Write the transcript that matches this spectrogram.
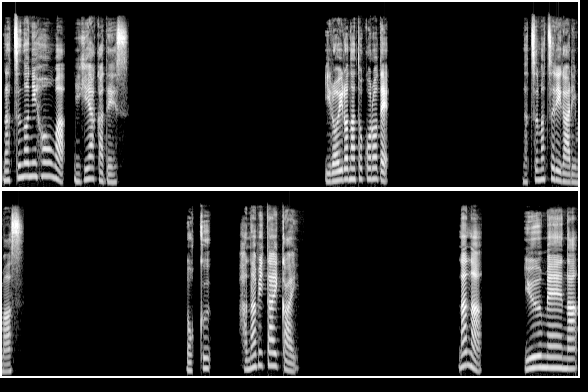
夏の日本は賑やかです。いろいろなところで夏祭りがあります。6. 花火大会 7. 有名な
